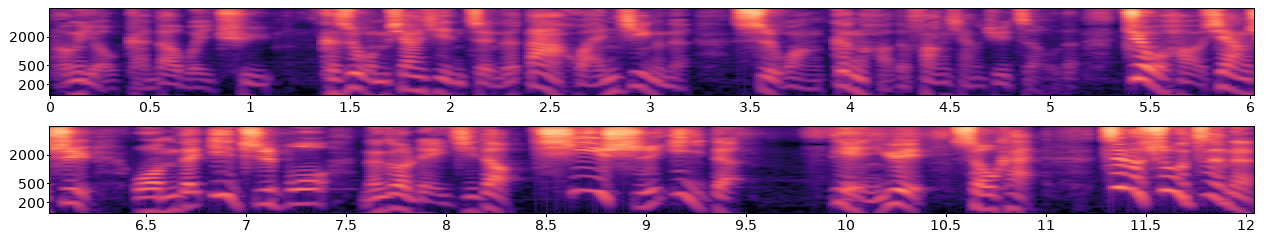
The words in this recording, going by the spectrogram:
朋友感到委屈。可是我们相信整个大环境呢，是往更好的方向去走的。就好像是我们的一直播能够累积到七十亿的点阅收看。这个数字呢，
